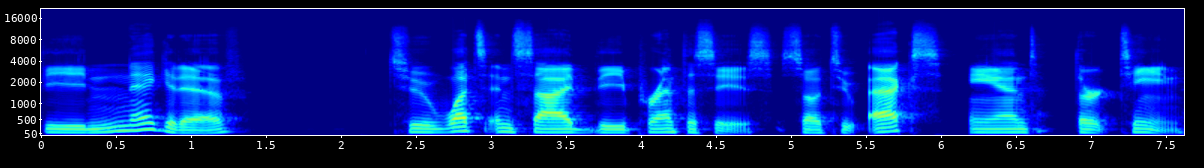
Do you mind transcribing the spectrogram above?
the negative to what's inside the parentheses. So to x and 13.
